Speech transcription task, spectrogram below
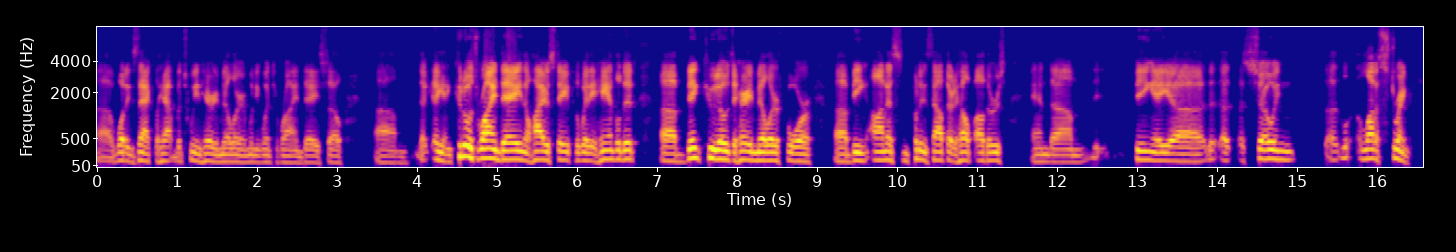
uh, what exactly happened between Harry Miller and when he went to Ryan Day. So um, again, kudos to Ryan Day and Ohio State for the way they handled it. Uh, big kudos to Harry Miller for uh, being honest and putting this out there to help others and um, being a, uh, a, a showing a, a lot of strength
